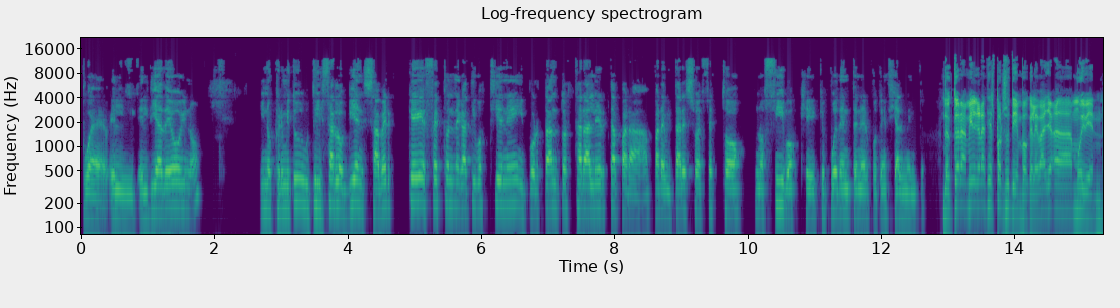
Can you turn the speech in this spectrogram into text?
pues, el, el, día de hoy, ¿no? Y nos permite utilizarlos bien, saber qué efectos negativos tiene y por tanto estar alerta para, evitar esos efectos nocivos que, pueden tener potencialmente. Doctora, mil gracias por su tiempo, que le vaya muy bien.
